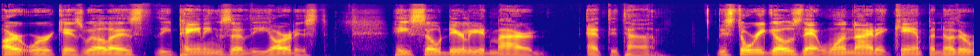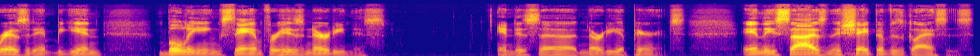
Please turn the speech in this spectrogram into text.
artwork as well as the paintings of the artist he so dearly admired at the time. The story goes that one night at camp, another resident began bullying Sam for his nerdiness and his uh, nerdy appearance and the size and the shape of his glasses.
